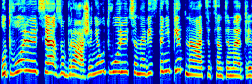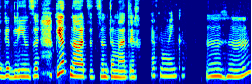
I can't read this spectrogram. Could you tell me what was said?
Утворюється зображення, утворюється на відстані 15 см від лінзи. 15 см. F маленька. Угу,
